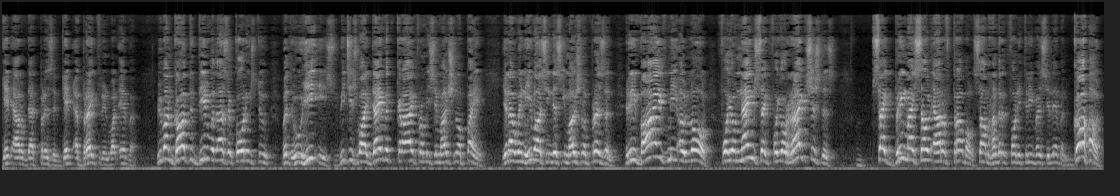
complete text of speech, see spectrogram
get out of that prison get a breakthrough in whatever we want god to deal with us according to with who he is which is why david cried from his emotional pain you know when he was in this emotional prison revive me o lord for your name's sake for your righteousness sake bring my soul out of trouble psalm 143 verse 11 god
